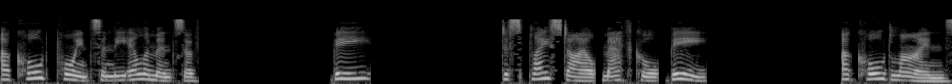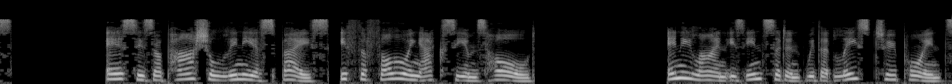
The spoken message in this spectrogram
are called points and the elements of b display style mathcal b are called lines. S is a partial linear space if the following axioms hold. Any line is incident with at least two points.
